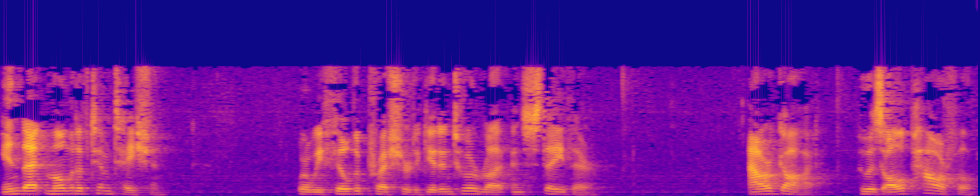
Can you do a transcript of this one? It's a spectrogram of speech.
In that moment of temptation, where we feel the pressure to get into a rut and stay there, our God, who is all powerful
